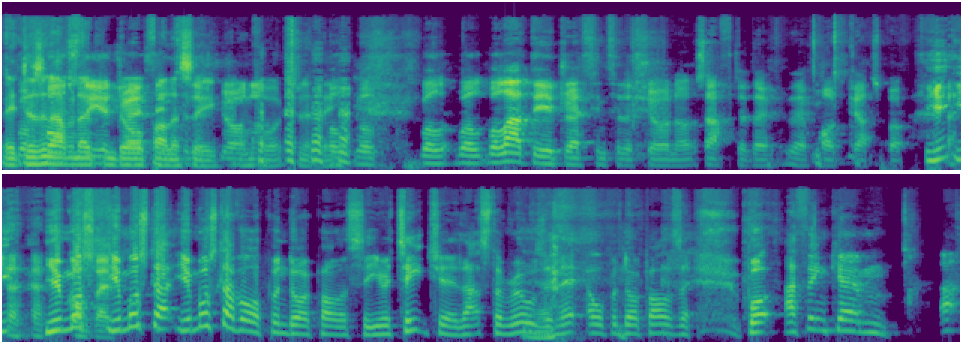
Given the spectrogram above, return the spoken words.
It doesn't have an open door policy, unfortunately. We'll, we'll, we'll, we'll, we'll add the address into the show notes after the, the podcast. But you, you, you must you must have, you must have open door policy. You're a teacher. That's the rules, yeah. isn't it? Open door policy. But I think um, I,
